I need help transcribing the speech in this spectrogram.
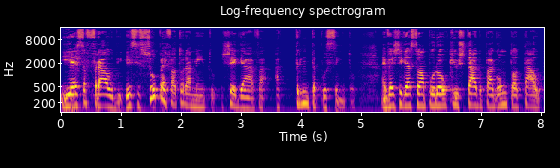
E essa fraude, esse superfaturamento chegava a 30%. A investigação apurou que o Estado pagou um total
